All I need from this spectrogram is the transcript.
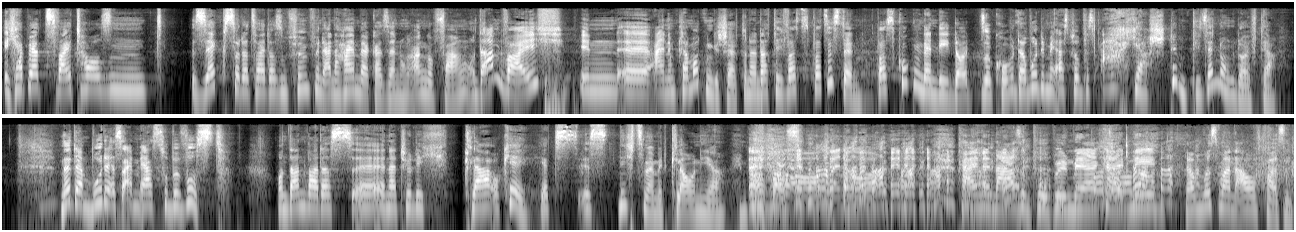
Ich habe ja 2006 oder 2005 mit einer Heimwerker-Sendung angefangen und dann war ich in äh, einem Klamottengeschäft und dann dachte ich, was, was ist denn? Was gucken denn die Leute so komisch? Da wurde mir erst bewusst, ach ja, stimmt, die Sendung läuft ja. Ne, dann wurde es einem erst so bewusst. Und dann war das äh, natürlich klar, okay, jetzt ist nichts mehr mit Clown hier im. Oh. Keine Nasepopeln mehr, kein, nee, da muss man aufpassen.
